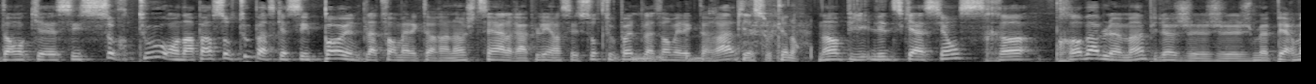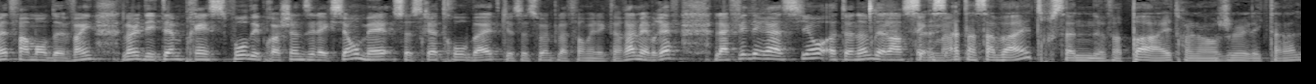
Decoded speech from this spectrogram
Donc euh, c'est surtout, on en parle surtout parce que c'est pas une plateforme électorale. hein. Je tiens à le rappeler. Hein, c'est surtout pas une plateforme électorale. Bien sûr que non. Non, puis l'éducation sera probablement, puis là je, je, je me permets de faire mon devin, l'un des thèmes principaux des prochaines élections, mais ce serait trop bête que ce soit une plateforme électorale. Mais bref, la Fédération autonome de l'enseignement. attends, ça va être ou ça ne va pas être un enjeu électoral?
